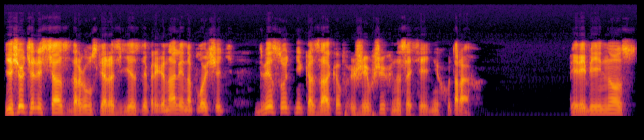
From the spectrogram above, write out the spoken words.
Еще через час драгунские разъезды пригнали на площадь две сотни казаков, живших на соседних хуторах. Перебий нос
